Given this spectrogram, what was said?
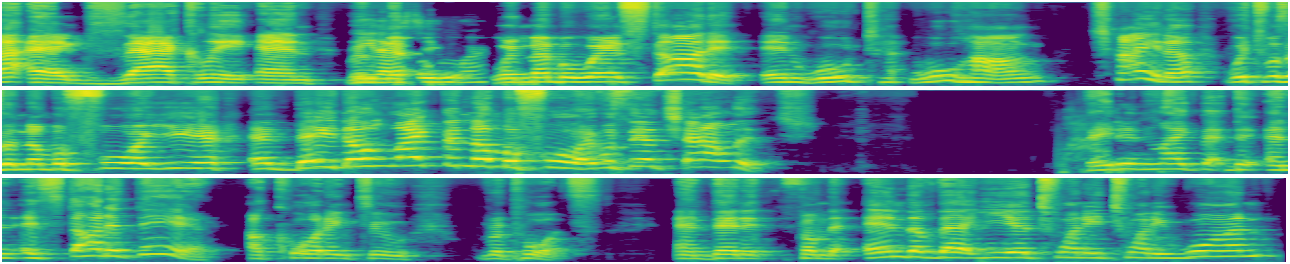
Uh, exactly. And remember, remember where it started in Wuhan, China, which was a number four year, and they don't like the number four. It was their challenge. They didn't like that. And it started there, according to reports. And then it from the end of that year, 2021,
